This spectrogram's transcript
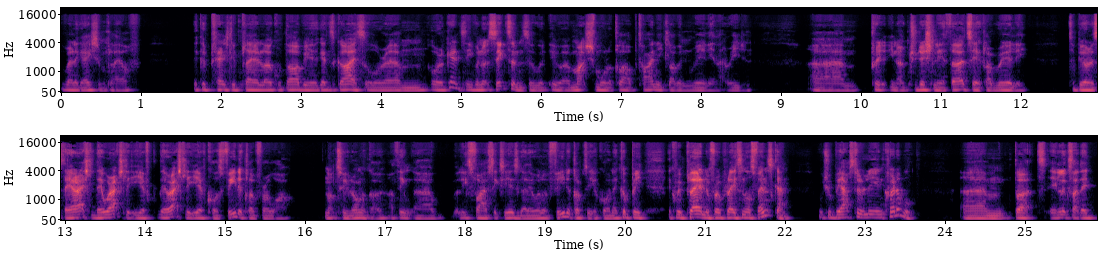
relegation playoff, they could potentially play a local derby against Gais or um, or against even Utsikten, who, who are a much smaller club, tiny club in really in that region. Um, pretty, you know, traditionally a third tier club, really. To be honest, they are actually they were actually EF they were actually IFK's feeder club for a while, not too long ago. I think uh, at least five six years ago they were a feeder club to EF and they could be they could be playing them for a place in Allsvenskan, which would be absolutely incredible. Um, but it looks like they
